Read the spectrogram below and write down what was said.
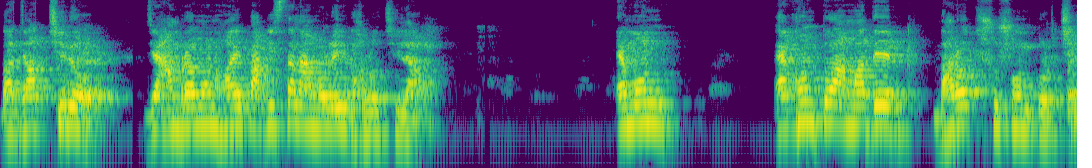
বা যাচ্ছিল যে আমরা মনে হয় পাকিস্তান আমলেই ভালো ছিলাম। এমন এখন তো আমাদের ভারত শোষণ করছে।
